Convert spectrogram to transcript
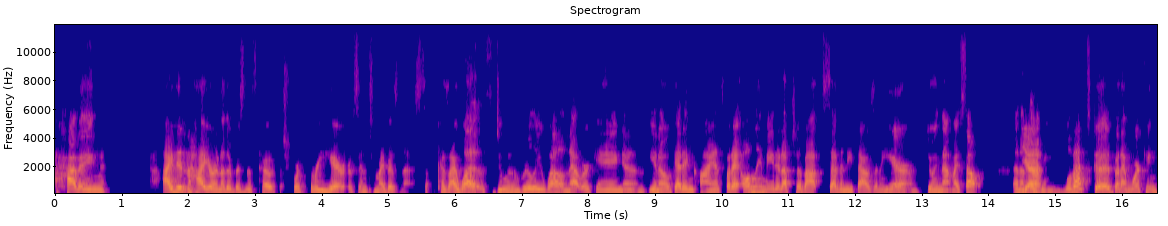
having I didn't hire another business coach for three years into my business because I was doing really well networking and you know getting clients, but I only made it up to about 70,000 a year doing that myself. And I'm Yeah. thinking, well, that's good, but I'm working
